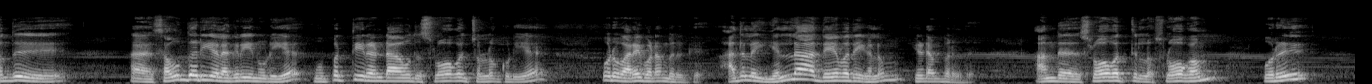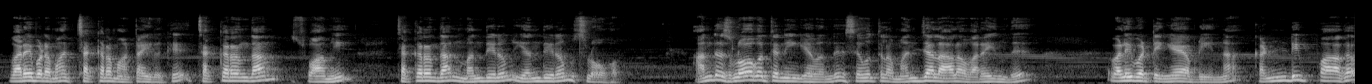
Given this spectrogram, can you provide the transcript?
வந்து சௌந்தரிய லகரியினுடைய முப்பத்தி ரெண்டாவது ஸ்லோகம் சொல்லக்கூடிய ஒரு வரைபடம் இருக்குது அதில் எல்லா தேவதைகளும் இடம்பெறுது. அந்த ஸ்லோகத்தில் ஸ்லோகம் ஒரு வரைபடமாக சக்கரமாட்டம் இருக்குது சக்கரம்தான் சுவாமி சக்கரம்தான் மந்திரம் எந்திரம் ஸ்லோகம். அந்த ஸ்லோகத்தை நீங்கள் வந்து செவத்தில் மஞ்சளால் வரைந்து வழிபட்டீங்க அப்படின்னா கண்டிப்பாக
